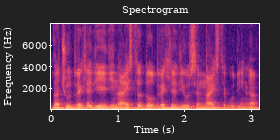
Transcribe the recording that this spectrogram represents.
Значи от 2011 до 2018 година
